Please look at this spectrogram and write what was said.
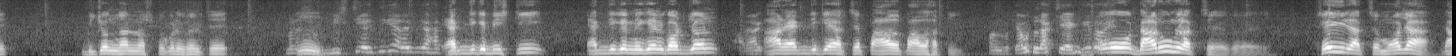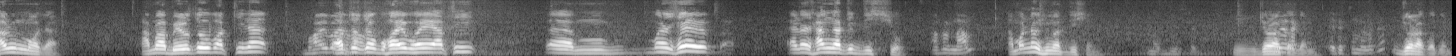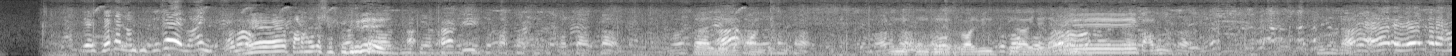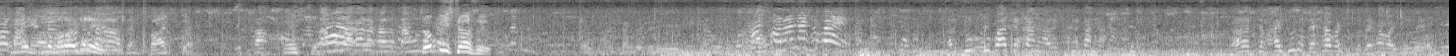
বিচন ধান নষ্ট করে ফেলছে। মানে একদিকে বৃষ্টি একদিকে মেঘের গর্জন আর একদিকে হচ্ছে পাল পাল হাতি। কেমন লাগছে ও দারুণ লাগছে সেই লাগছে মজা দারুণ মজা। আমরা বেরোতেও পারছি না অথচ ভয়ে ভয়ে আছি। মানে সে একটা সাংঘাতিক দৃশ্য। আপনার নাম? আমার নাম হিমাদ্রি সেন। জোড়া কোন এলাকা? কদম এটা কোন এলাকা জোড়া কদম হয়ে যায়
